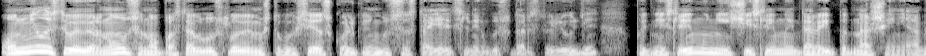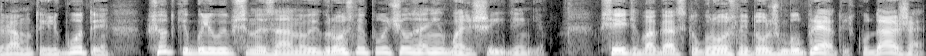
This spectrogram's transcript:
Он милостиво вернулся, но поставил условием, чтобы все сколько-нибудь состоятельные в государстве люди поднесли ему неисчислимые дары и подношения, а грамоты и льготы все-таки были выписаны заново, и Грозный получил за них большие деньги. Все эти богатства Грозный должен был прятать. Куда же?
